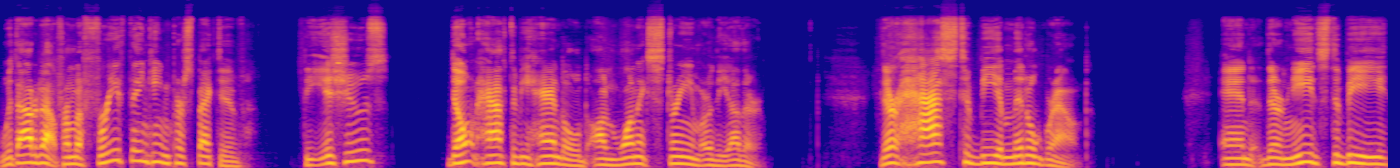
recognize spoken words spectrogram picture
without a doubt, from a free thinking perspective, the issues don't have to be handled on one extreme or the other. There has to be a middle ground. And there needs to be,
